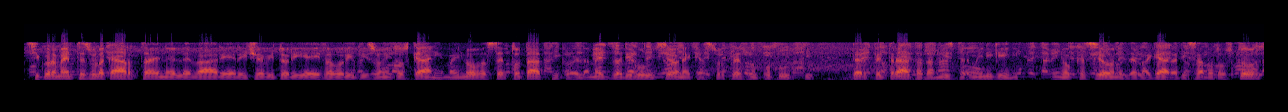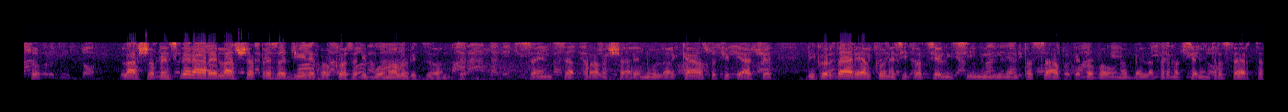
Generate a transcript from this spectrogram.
Sicuramente sulla carta e nelle varie ricevitorie i favoriti sono i toscani, ma il nuovo assetto tattico e la mezza rivoluzione che ha sorpreso un po' tutti perpetrata da mister Minichini in occasione della gara di sabato scorso, lascia ben sperare e lascia presagire qualcosa di buono all'orizzonte. Senza tralasciare nulla al caso, ci piace ricordare alcune situazioni simili nel passato che dopo una bella affermazione in trasferta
